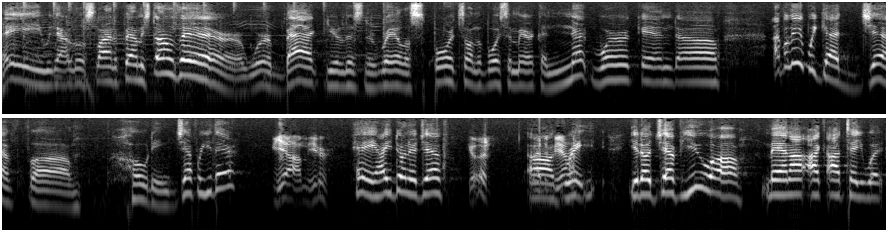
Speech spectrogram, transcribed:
Hey, we got a little slide of Family Stones there. We're back. You're listening to Ray Ellis Sports on the Voice America Network, and uh, I believe we got Jeff uh, holding. Jeff, are you there? Yeah, I'm here. Hey, how you doing there, Jeff? Good. Uh, great. You know, Jeff, you, uh, man, I, I, I'll tell you what,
